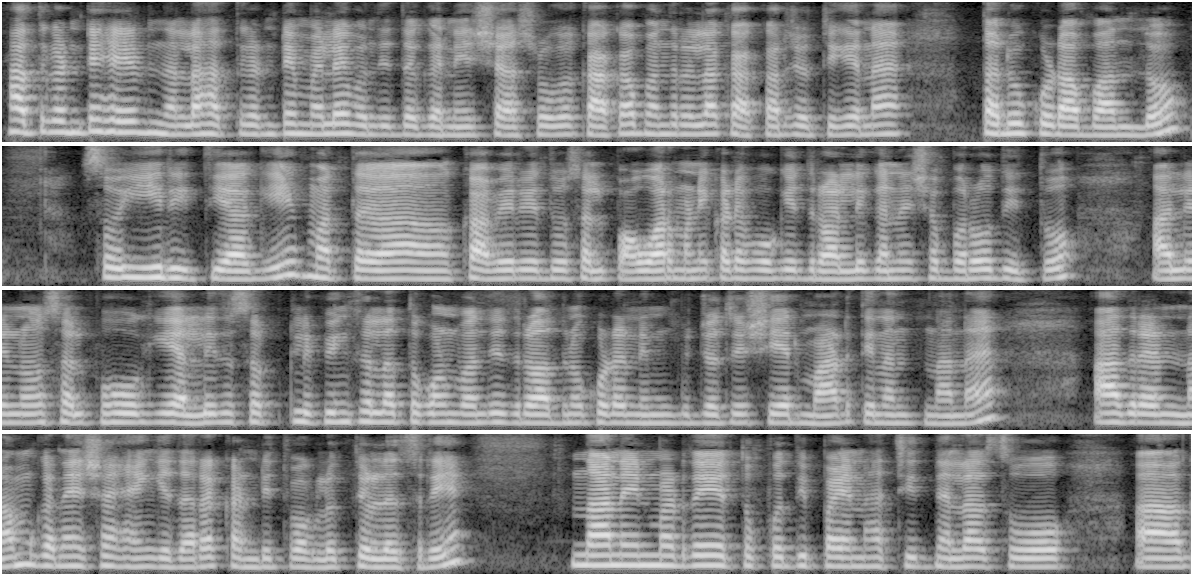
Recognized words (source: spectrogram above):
ಹತ್ತು ಗಂಟೆ ಹೇಳಿದ್ನಲ್ಲ, ಹತ್ತು ಗಂಟೆ ಮೇಲೆ ಬಂದಿದ್ದ ಗಣೇಶ ಅಷ್ಟರೊಳಗೆ ಕಾಕ ಬಂದ್ರಲ್ಲ, ಕಾಕಾರ ಜೊತೆಗೇನ ತನು ಕೂಡ ಬಂದ್ಲು. ಸೊ ಈ ರೀತಿಯಾಗಿ ಮತ್ತು ಕಾವೇರಿದು ಸ್ವಲ್ಪ ಅವ್ವಾರ ಮನೆ ಕಡೆ ಹೋಗಿದ್ರು. ಅಲ್ಲಿ ಗಣೇಶ ಬರೋದಿತ್ತು. ಅಲ್ಲಿನೂ ಸ್ವಲ್ಪ ಹೋಗಿ ಅಲ್ಲಿದು ಸ್ವಲ್ಪ ಕ್ಲಿಪ್ಪಿಂಗ್ಸ್ ಎಲ್ಲ ತೊಗೊಂಡು ಬಂದಿದ್ರು. ಅದನ್ನು ಕೂಡ ನಿಮ್ಮ ಜೊತೆ ಶೇರ್ ಮಾಡ್ತೀನಂತ ನಾನು. ಆದರೆ ನಮ್ಮ ಗಣೇಶ ಹೆಂಗಿದ್ದಾರೆ ಖಂಡಿತವಾಗ್ಲೂ ತಿಳಿಸ್ರಿ. ನಾನೇನು ಮಾಡಿದೆ ತುಪ್ಪದ ದೀಪ ಏನು ಹಚ್ಚಿದ್ನೆಲ್ಲ ಸೊ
